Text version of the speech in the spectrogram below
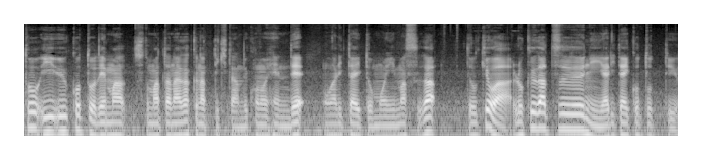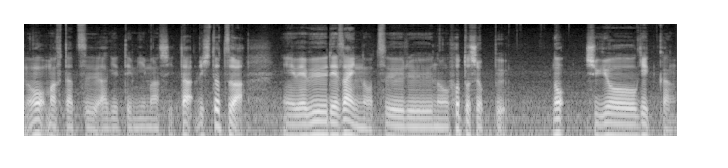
ということでまあちょっとまた長くなってきたんでこの辺で終わりたいと思いますが今日は6月にやりたいことっていうのを、まあ、2つ挙げてみました。で1つは、えー、ウェブデザインのツールの Photoshop の修行月間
